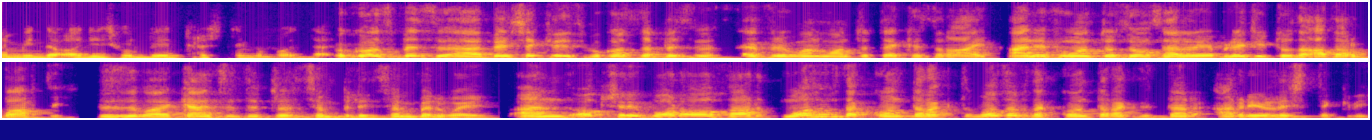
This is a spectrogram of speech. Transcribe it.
I mean, the audience will be interesting about that. Because uh, basically, it's because the business. Everyone want to take his right, and everyone to throw liability to the other party. This is why I can't say it in a simple, simple way. And actually, moreover, most of the contract, most of the contract is done unrealistically.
